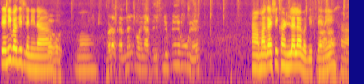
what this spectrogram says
त्यांनी बघितल्यानी ना मग. हा मगाशी खंडलाला बघितल्यानी हा, हा.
